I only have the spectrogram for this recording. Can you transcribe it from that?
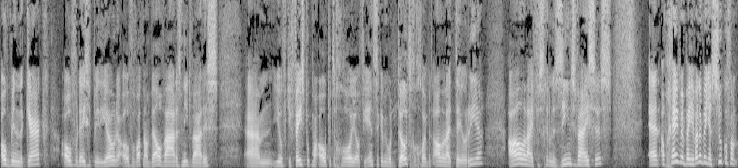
ook binnen de kerk over deze periode, over wat nou wel waar is, niet waar is. Um, je hoeft je Facebook maar open te gooien of je Instagram, je wordt doodgegooid met allerlei theorieën, allerlei verschillende zienswijzes. En op een gegeven moment ben je wel een beetje aan het zoeken van,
